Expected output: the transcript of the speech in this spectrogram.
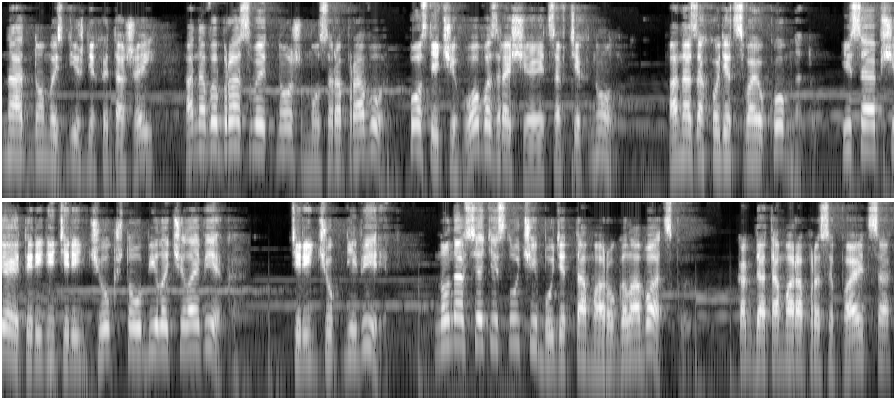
На одном из нижних этажей она выбрасывает нож в мусоропровод, после чего возвращается в технолог. Она заходит в свою комнату и сообщает Ирине Теренчук, что убила человека – Теренчук не верит, но на всякий случай будет Тамару Головацкую. Когда Тамара просыпается,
